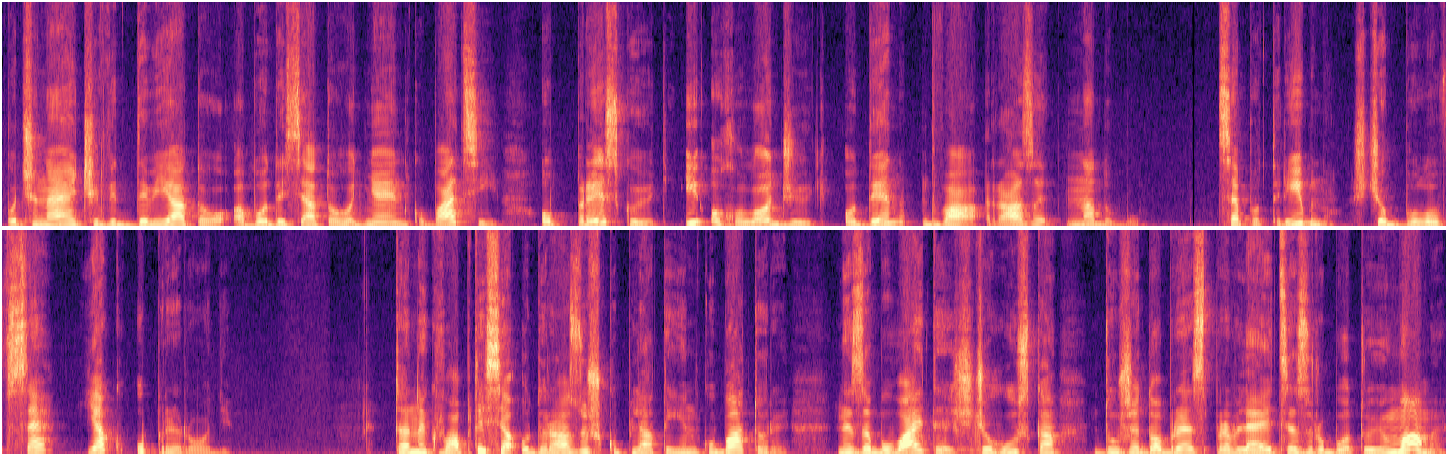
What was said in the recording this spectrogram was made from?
Починаючи від 9 або 10 дня інкубації, оприскують і охолоджують 1-2 рази на добу. Це потрібно, щоб було все як у природі. Та не кваптеся одразу ж купляти інкубатори. Не забувайте, що гуска дуже добре справляється з роботою мами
